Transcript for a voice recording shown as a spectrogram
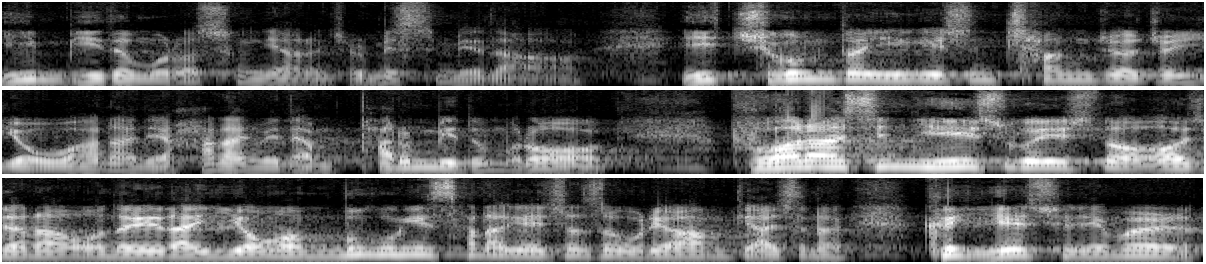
이 믿음으로 승리하는 줄 믿습니다. 이 죽음도 이기신 창조주 여호와 하나님 하나님에 대한 바른 믿음으로 부활하신 예수 그리스도 어제나 오늘이라 영원 무궁히 살아계셔서 우리와 함께 하시는 그 예수님을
